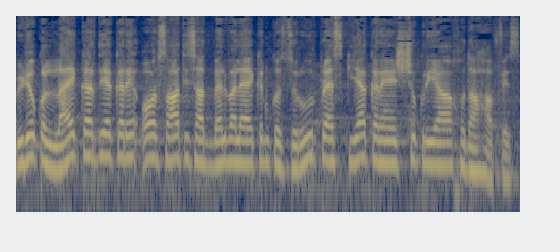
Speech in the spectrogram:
वीडियो को लाइक कर दिया करें और साथ ही साथ बेल वाले आइकन को ज़रूर प्रेस किया करें। शुक्रिया, खुदा हाफिज।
